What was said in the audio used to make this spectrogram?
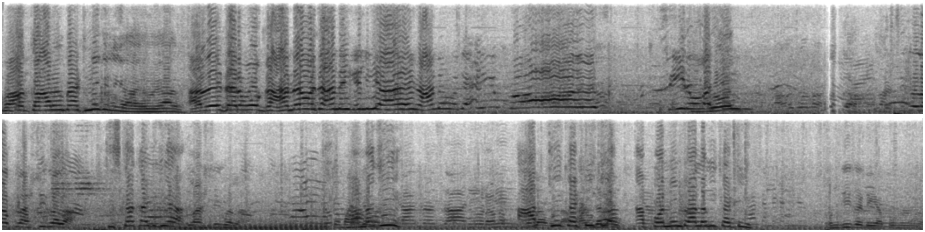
वहाँ कार में बैठने के लिए आए हो यार। अरे इधर वो गाना बजाने के लिए आए हैं गाना बजाएँगे बस। सीन होगा सीन। प्लास्टिक वाला प्लास्टिक वाला। किसका कट गया प्लास्टिक वाला। मामा जी आपकी कटी क्या? अपोनेंट वालों की कटी उनकी कटी अपन वाला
